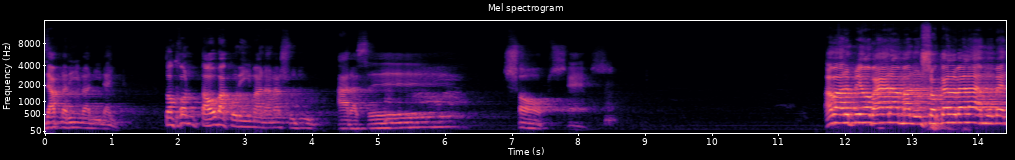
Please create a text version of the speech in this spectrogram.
যে আপনার ইমানই নাই, তখন তাওবা করে ইমান আনার সুযোগ আর আছে? সব শেষ। আমার প্রিয় ভাইয়ারা, মানুষ সকালবেলা মোমেন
